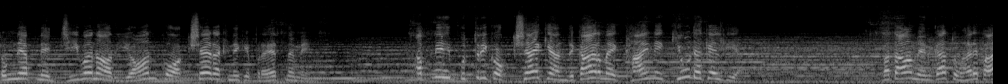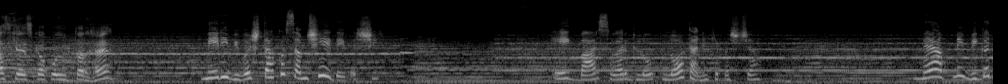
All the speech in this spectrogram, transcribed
तुमने अपने जीवन और यौन को अक्षय रखने के प्रयत्न में अपनी ही पुत्री को क्षय के अंधकार में, खाई में क्यों ढकेल दिया? बताओ मेनका, तुम्हारे पास क्या इसका कोई उत्तर है? मेरी विवशता को समझिए, देवर्षि। एक बार स्वर्ग लोक लौट आने के पश्चात मैं अपनी विगत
